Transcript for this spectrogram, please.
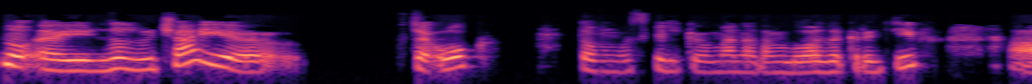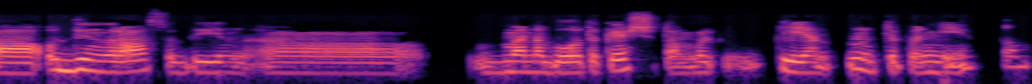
Ну, е, зазвичай е, це ок, тому скільки в мене там було закриттів. Один раз один в мене було таке, що там клієнт, ну, типу, ні, там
